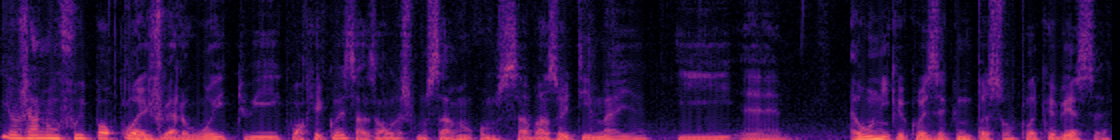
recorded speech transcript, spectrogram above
Eu já não fui para o colégio, eram oito e qualquer coisa, as aulas começavam, começava às oito e meia, e uh, a única coisa que me passou pela cabeça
